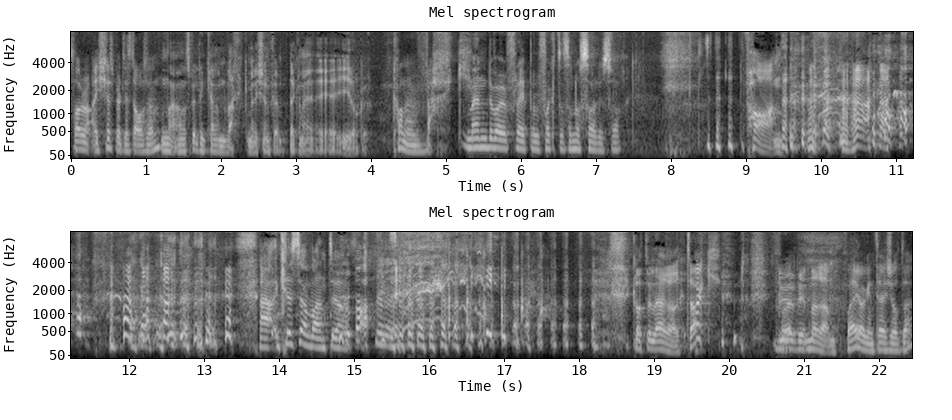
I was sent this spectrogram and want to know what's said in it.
Sa du han ikke spilte i Star Wars-film? Nei, han har spilt en canonverk, men ikke en film. Det kan jeg gi dere. Kan en verk? Men det var jo fleip eller fakta, så nå sa du svar. Faen! Ja, Christian vant uansett. Gratulerer. Takk! Du er vinneren. Får jeg òg en T-skjorte?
